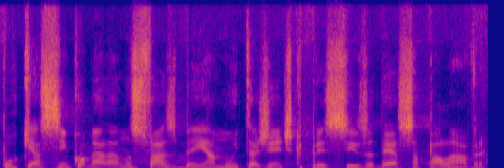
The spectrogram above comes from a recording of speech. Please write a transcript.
porque assim como ela nos faz bem, há muita gente que precisa dessa palavra.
